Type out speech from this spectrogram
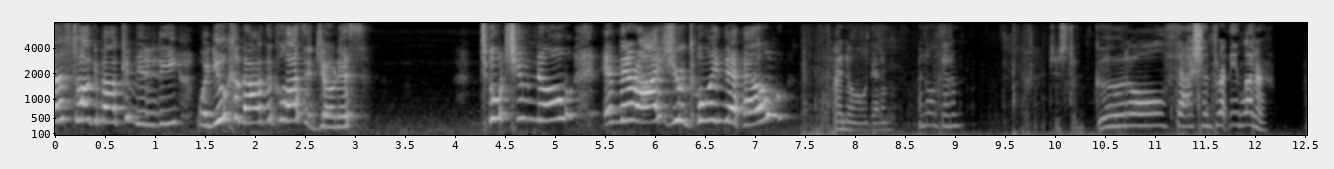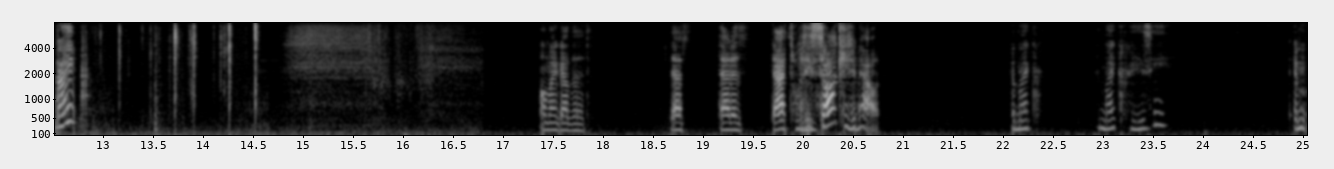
Let's talk about community when you come out of the closet, Jonas. Don't you know in their eyes you're going to hell? I know I'll get him. I know I'll get him. Just a good old fashioned threatening letter, right? Oh my god, that that that is that's what he's talking about. Am I am I crazy? Am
